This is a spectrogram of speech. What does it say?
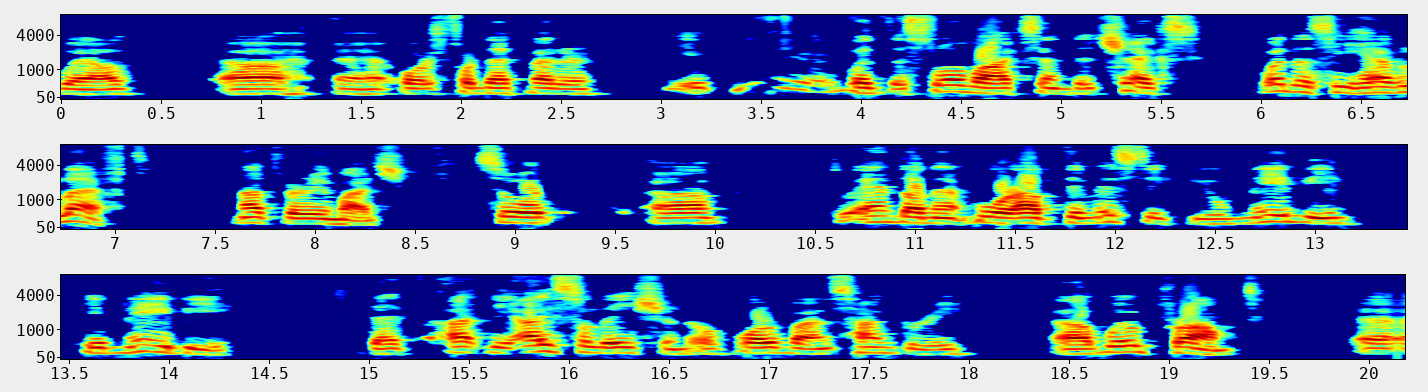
well, uh, uh, or for that matter, if, with the Slovaks and the Czechs, what does he have left? Not very much. So, uh, to end on a more optimistic view, maybe it may be that uh, the isolation of Orban's Hungary uh, will prompt uh,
